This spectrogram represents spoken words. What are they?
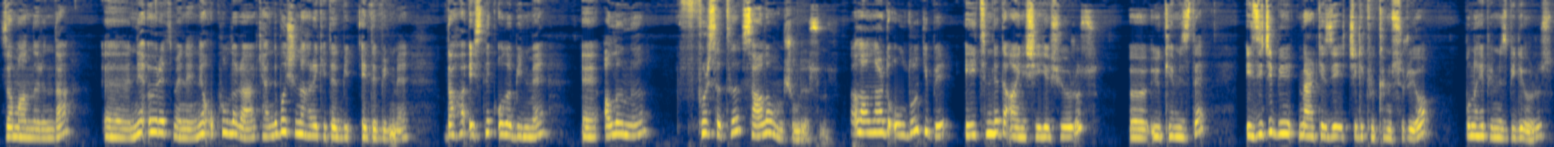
zamanlarında ne öğretmene ne okullara kendi başına hareket edebilme, daha esnek olabilme e, alanı, fırsatı sağlamamış oluyorsunuz. Alanlarda olduğu gibi eğitimde de aynı şeyi yaşıyoruz e, ülkemizde. Ezici bir merkeziyetçilik hüküm sürüyor. Bunu hepimiz biliyoruz.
